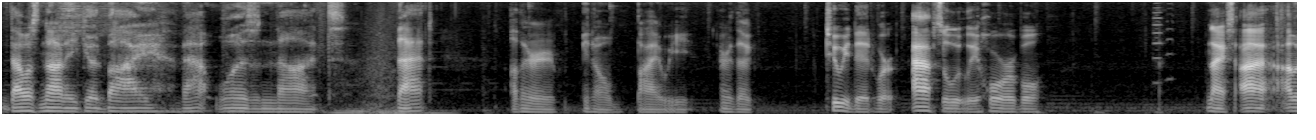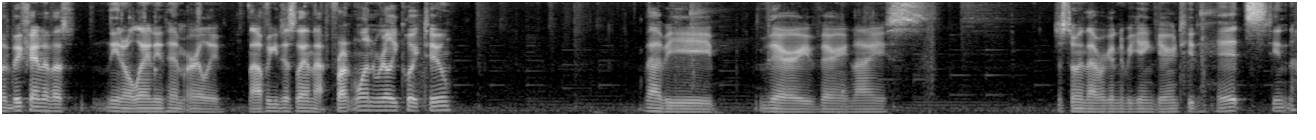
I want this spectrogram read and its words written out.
That was not a good buy. That was not. That other, you know, buy we, or the two we did were absolutely horrible. Nice. I, I'm a big fan of us, you know, landing him early. Now, if we can just land that front one really quick, too, that'd be very, very nice. Just knowing that we're going to be getting guaranteed hits, you know,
